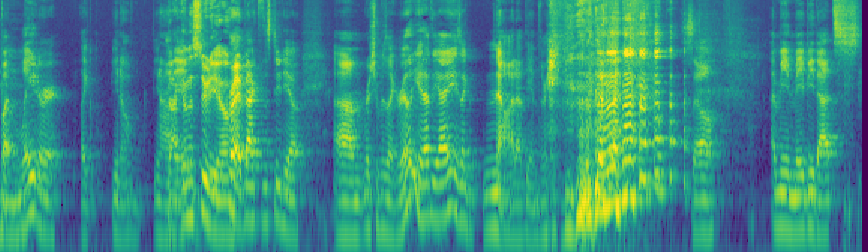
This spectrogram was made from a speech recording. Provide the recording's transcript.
But later, like you know, you know Back they, in the studio. right back to the studio. Um, Richard was like, "Really? You'd have the i8?" He's like, "No, I'd have the M3." so, I mean, maybe that's.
